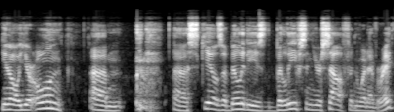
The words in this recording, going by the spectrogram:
you know your own um uh, skills abilities beliefs in yourself and whatever right?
